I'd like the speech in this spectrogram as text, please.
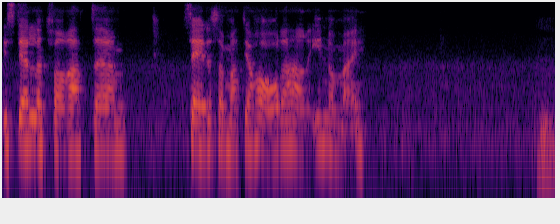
istället för att um, se det som att jag har det här inom mig. Mm.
